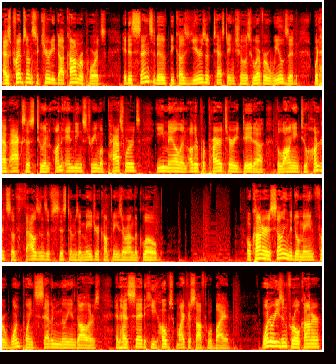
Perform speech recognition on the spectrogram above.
As Krebs on Security.com reports, it is sensitive because years of testing shows whoever wields it would have access to an unending stream of passwords, email, and other proprietary data belonging to hundreds of thousands of systems and major companies around the globe. O'Connor is selling the domain for $1.7 million and has said he hopes Microsoft will buy it. One reason for O'Connor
